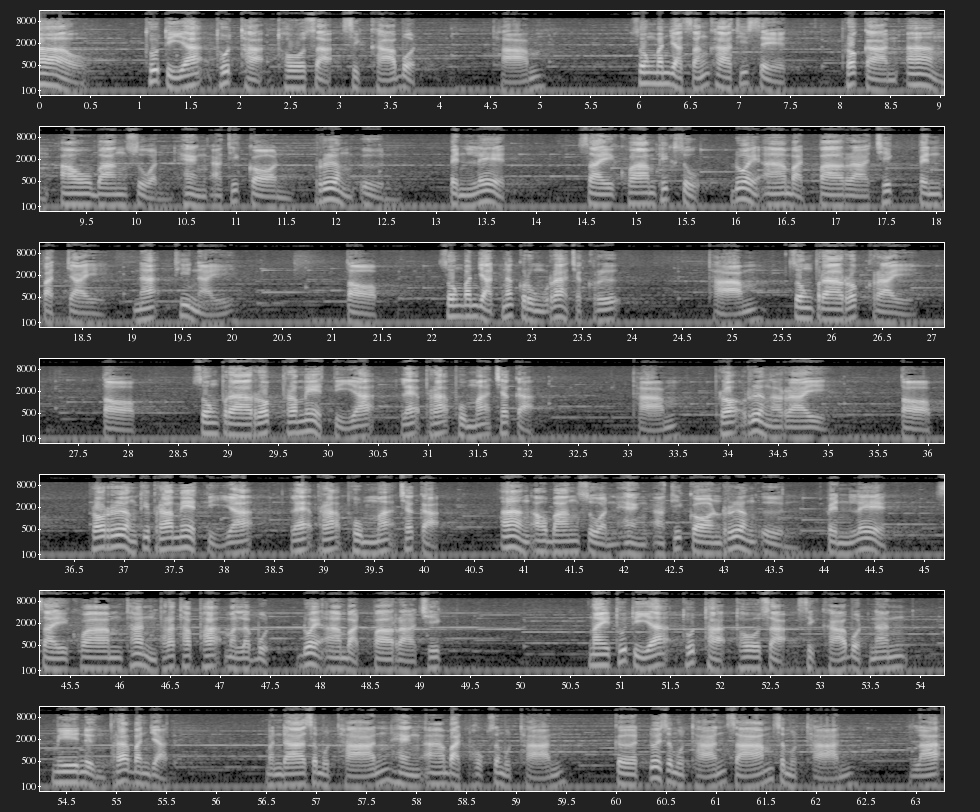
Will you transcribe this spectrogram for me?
9. ทุติยทุตถะโทสะสิกขาบท ถาม ทรงบัญญัติสังฆาทิเศษ เพราะการอ้างเอาบางส่วนแห่งอธิกรณ์เรื่องอื่น เป็นเลสใส่ความภิกษุด้วยอาบัติปาราชิกเป็นปัจจัยณที่ไหน ตอบ ทรงบัญญัติณกรุงราชครืถาม ทรงปรารบใคร ตอบ ทรงปรารบพระเมตติยะและพระภูมิชกะ ถาม เพราะเรื่องอะไร ตอบ เพราะเรื่องที่พระเมตติยะและพระภูมิชกะ อ้างเอาบางส่วนแห่งอธิกรณ์เรื่องอื่น เป็นเลข ใส่ความท่านพระทัพพระมลบุตรด้วยอาบัติปาราชิก ในทุติยทุตถโทสะสิกขาบทนั้น มีหนึ่งพระบัญญัติ บรรดาสมุดฐานแห่งอาบัตหกสมุดฐาน เกิดด้วยสมุดฐานสามสมุดฐาน ละ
